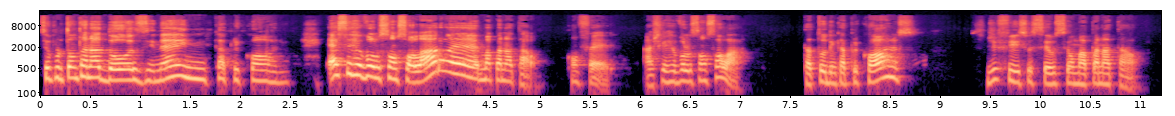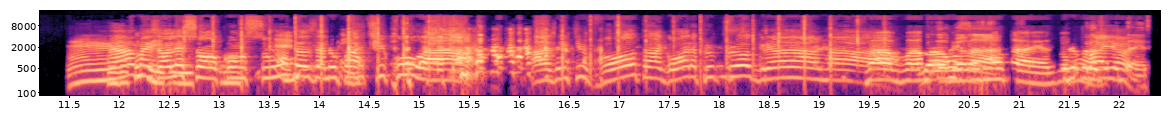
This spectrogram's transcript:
Seu Plutão está na 12, né? Em Capricórnio. Essa é Revolução Solar ou é mapa natal? Confere. Acho que é Revolução Solar. Tá tudo em Capricórnios? Difícil ser o seu mapa natal. Hum, não, mas olha só, consultas é, é no particular. A gente volta agora para o programa. Vamos, vamos, vamos lá. montanhas. Vamos lá.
